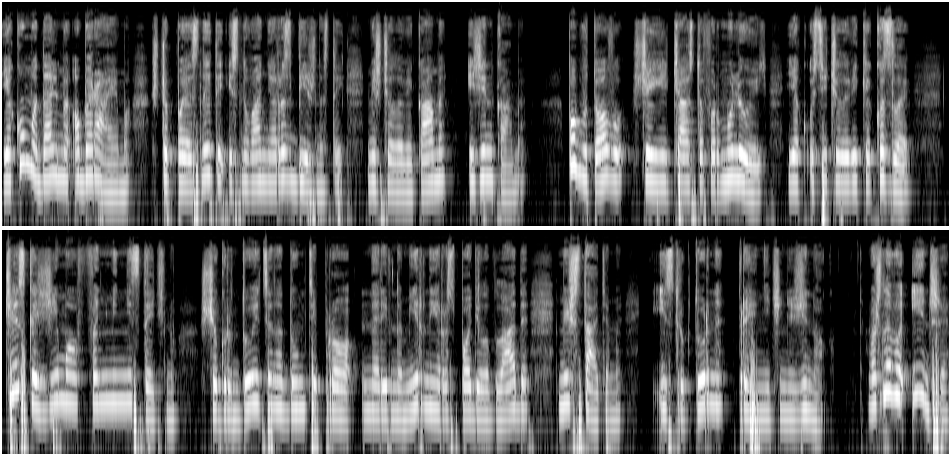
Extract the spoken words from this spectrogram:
яку модель ми обираємо, щоб пояснити існування розбіжностей між чоловіками і жінками, побутову, що її часто формулюють, як усі чоловіки козли, чи, скажімо, феміністичну, що ґрунтується на думці про нерівномірний розподіл влади між статями і структурне пригнічення жінок. Важливо інше,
